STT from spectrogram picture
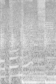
like a next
